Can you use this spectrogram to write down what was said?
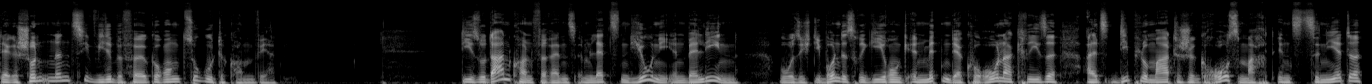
der geschundenen Zivilbevölkerung zugutekommen werden. Die Sudan-Konferenz im letzten Juni in Berlin, wo sich die Bundesregierung inmitten der Corona-Krise als diplomatische Großmacht inszenierte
